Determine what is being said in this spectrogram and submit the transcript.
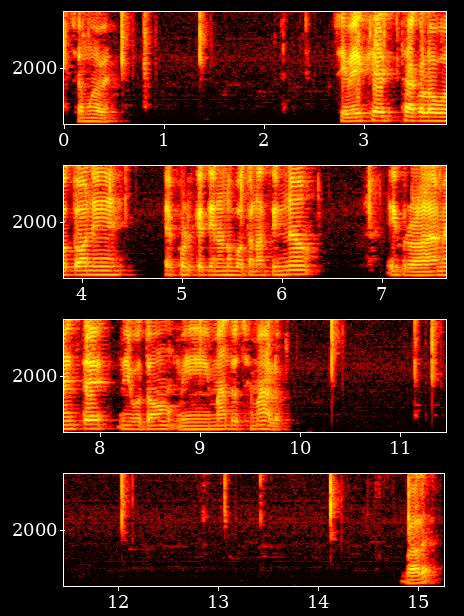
se mueve. Si veis que está con los botones es porque tiene unos botones asignados y probablemente mi botón, mi mando esté malo. ¿Vale?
